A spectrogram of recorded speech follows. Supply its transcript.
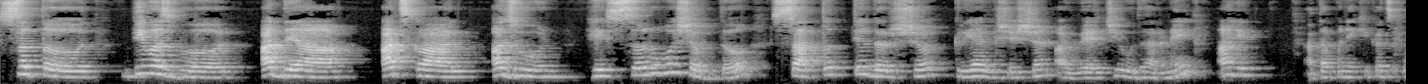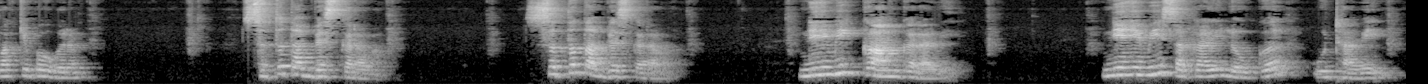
सतत दिवसभर अद्याप आजकाल अजून हे सर्व शब्द सातत्यदर्शक क्रियाविशेषण अव्ययाची उदाहरणे आहेत. आता आपण एकेकाच वाक्य पाहू बरं. सतत अभ्यास करावा. सतत अभ्यास करावा. नेहमी काम करावे. नेहमी सकाळी लवकर उठावे.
